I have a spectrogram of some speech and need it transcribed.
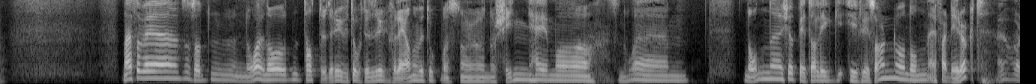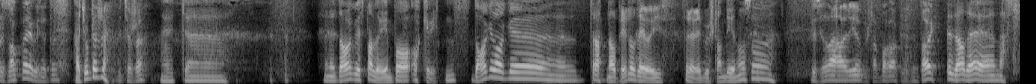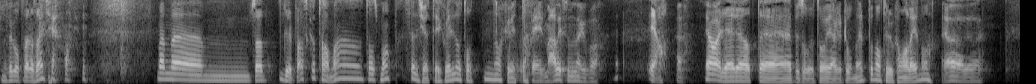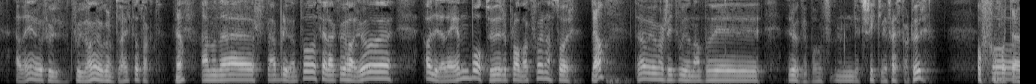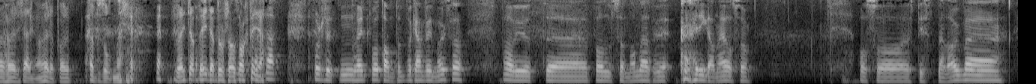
Nei, så vi, så, Nå har vi nå tatt ut rygg, vi tok ut ryggfiletene og vi tok med oss noe, noe skinn hjem. Og, så nå er noen kjøttbiter ligger i fryseren, og noen er ferdig røkt. Ja, har du smakt på regokjøttet? Jeg har ikke gjort det, sjø. Ikke gjort det? Jeg har ikke, eh, Men i dag vi spiller jo inn på akevittens dag i dag, eh, 13. april, og det er jo for øvrig bursdagen din òg, så Plutselig jeg har jobbursdag på akevittens dag. ja, det er nesten for godt å være sant. Men eh, så jeg lurer på jeg skal ta meg ta smak på selvkjøtt i kveld og tatt en akevitt. Feir meg, liksom, du tenker på. Ja. Ja. ja, eller at det er episode av Jegertoner på Naturkanal 1 nå. Ja, ja, det er det. Ja, det er jo full, full gang. Jeg har glemt det helt å ha sagt. Ja. Nei, men det, jeg blir med på Select. Vi har jo allerede én båttur planlagt for neste år. Ja. Det har vi kanskje ikke vært nevnt når vi røker på en, litt skikkelig fiskertur. Uff, får ikke jeg høre kjerringa høre på episoden her. Det er ikke det jeg torde å ha sagt ennå. På slutten, helt på tampen på Camp Finnmark, så var vi ute eh, på søndagen etter vi rigga ned, og så, og så spist middag med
